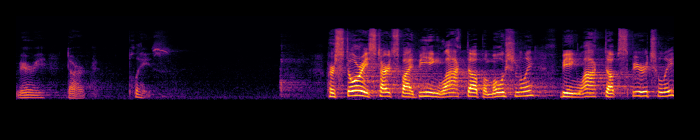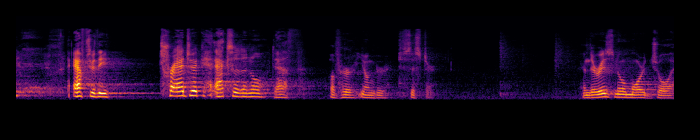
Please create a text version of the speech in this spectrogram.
very dark place. Her story starts by being locked up emotionally, being locked up spiritually, after the tragic accidental death of her younger sister. And there is no more joy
